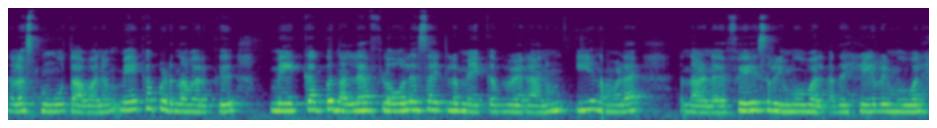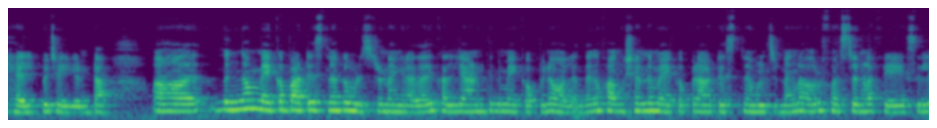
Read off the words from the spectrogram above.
നല്ല സ്മൂത്ത് ആവാനും മേക്കപ്പ് ഇടുന്നവർക്ക് മേക്കപ്പ് നല്ല ഫ്ലോലെസ് ആയിട്ടുള്ള മേക്കപ്പ് വരാനും ഈ നമ്മളെ എന്താണ് ഫേസ് റിമൂവൽ അത് ഹെയർ റിമൂവൽ ഹെൽപ്പ് ചെയ്യും കേട്ടോ നിങ്ങൾ മേക്കപ്പ് ആർട്ടിസ്റ്റിനൊക്കെ വിളിച്ചിട്ടുണ്ടെങ്കിൽ അതായത് കല്യാണത്തിന് മേക്കപ്പിനോ അല്ല എന്തെങ്കിലും ഫംഗ്ഷനിൽ മേക്കപ്പ് ആർട്ടിസ്റ്റിനെ വിളിച്ചിട്ടുണ്ടെങ്കിൽ അവർ ഫസ്റ്റ് നിങ്ങളെ ഫേസിൽ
